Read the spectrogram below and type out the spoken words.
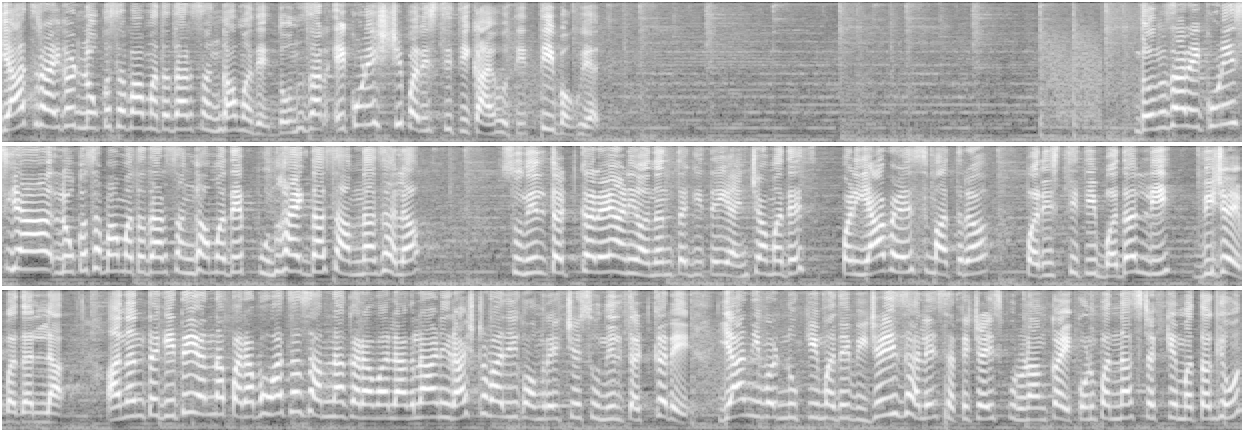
याच रायगड लोकसभा मतदारसंघामध्ये दोन हजार एकोणीसची परिस्थिती काय होती ती बघूयात. दोन हजार एकोणीस या लोकसभा मतदारसंघामध्ये पुन्हा एकदा सामना झाला. सुनील तटकरे आणि अनंत गीते यांच्यामध्येच पण यावेळेस मात्र परिस्थिती बदलली विजय बदलला. अनंत गीते यांना पराभवाचा सामना करावा लागला आणि राष्ट्रवादी काँग्रेसचे सुनील तटकरे या निवडणुकीमध्ये विजयी झाले. सत्तेचाळीस पूर्णांक एकोणपन्नास टक्के मतं घेऊन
